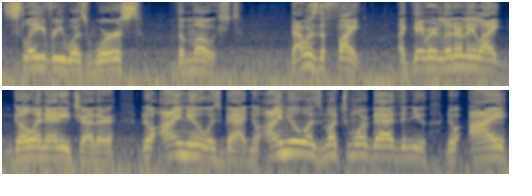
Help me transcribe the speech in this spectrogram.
slavery was worse the most. That was the fight. Like they were literally like going at each other. No, I knew it was bad. No, I knew it was much more bad than you. No, I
